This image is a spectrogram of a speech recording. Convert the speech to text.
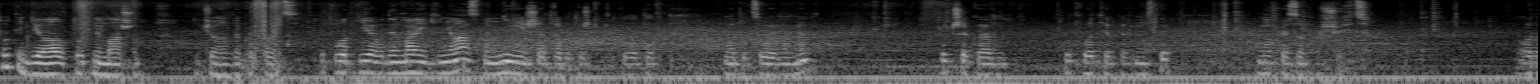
Тут ідеал, тут нема що. Нічого докопатися. Тут от є один маленький нюанс, але мені ще треба трошки підколотити. От от свій момент. Тут шикарно. Тут от я перемістив. Ну хай запущується. От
